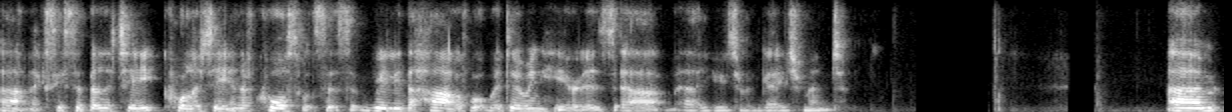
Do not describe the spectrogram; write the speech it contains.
um, accessibility, quality, and of course, what sits at really the heart of what we're doing here is uh, user engagement. Um,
